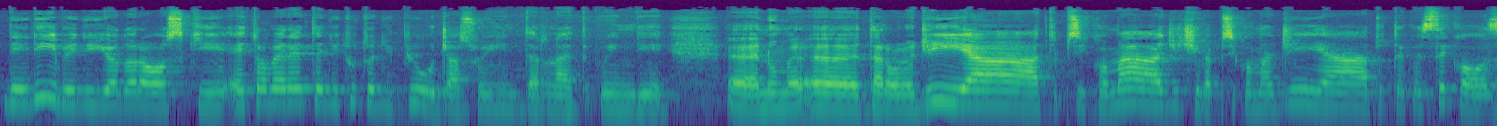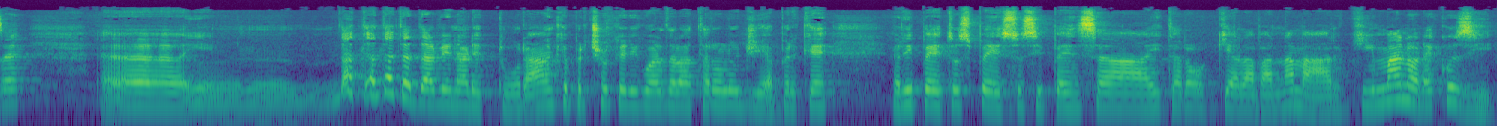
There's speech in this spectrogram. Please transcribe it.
dei libri di Jodorowsky e troverete di tutto di più già su internet, quindi eh, numer- eh, tarologia, atti psicomagici, la psicomagia, tutte queste cose. Eh, andate, a darvi una lettura anche per ciò che riguarda la tarologia perché ripeto spesso si pensa ai tarocchi alla Vanna Marchi ma non è così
